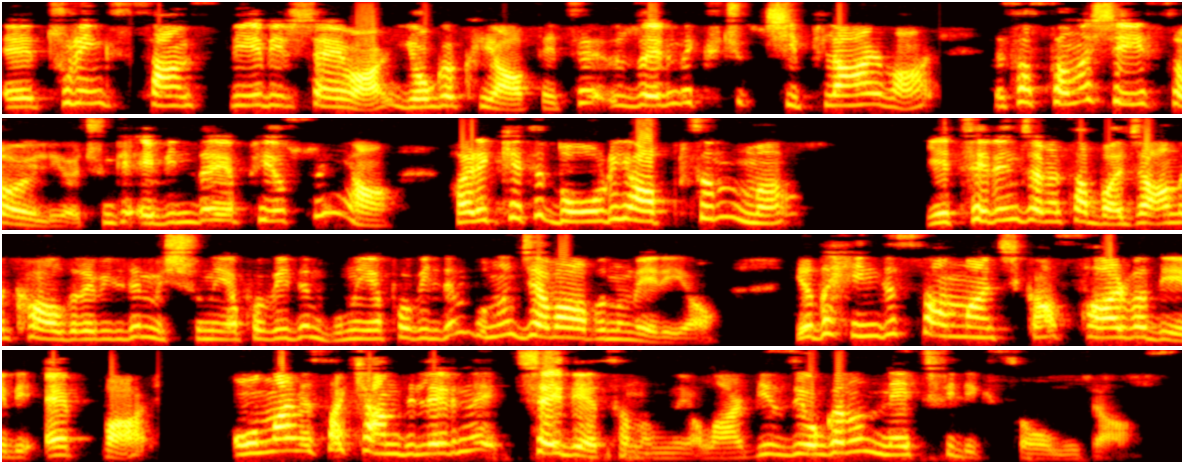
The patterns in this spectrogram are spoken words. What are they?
e, Turing Sense diye bir şey var. Yoga kıyafeti. Üzerinde küçük çipler var. Mesela sana şeyi söylüyor. Çünkü evinde yapıyorsun ya. Hareketi doğru yaptın mı? Yeterince mesela bacağını kaldırabildin mi? Şunu yapabildin, bunu yapabildin. Bunun cevabını veriyor. Ya da Hindistan'dan çıkan Sarva diye bir app var. Onlar mesela kendilerini şey diye tanımlıyorlar. Biz yoganın Netflix'i olacağız.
